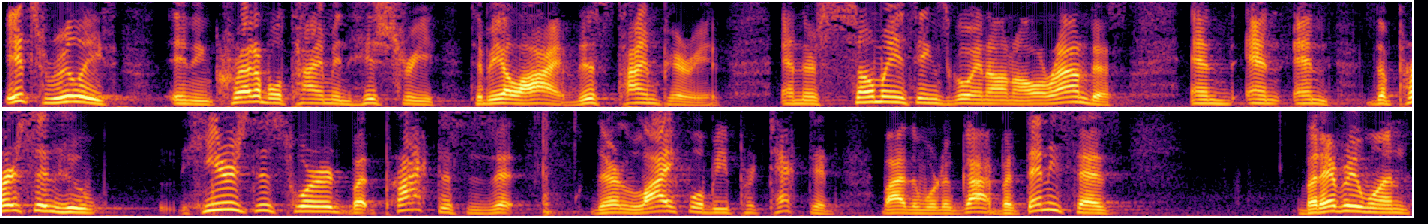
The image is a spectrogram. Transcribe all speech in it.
It's really an incredible time in history to be alive, this time period. And there's so many things going on all around us. And, and, and the person who hears this word but practices it their life will be protected by the word of God. But then he says, but everyone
